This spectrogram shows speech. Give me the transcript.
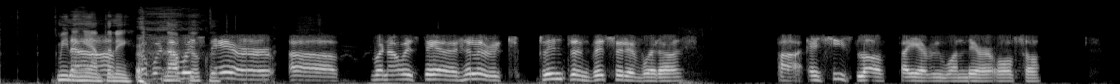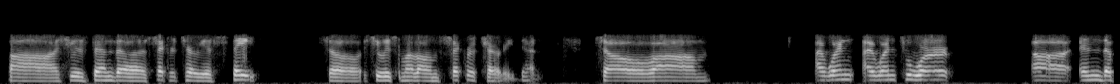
Meaning Nah, Anthony, But when not I was Clinton. there, uh, when I was there, Hillary Clinton visited with us, uh, and she's loved by everyone there. Also, uh, she was then the Secretary of State, so she was Malone's secretary then. So um, I went. I went to work uh, in the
